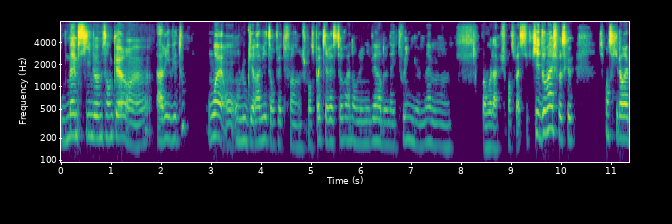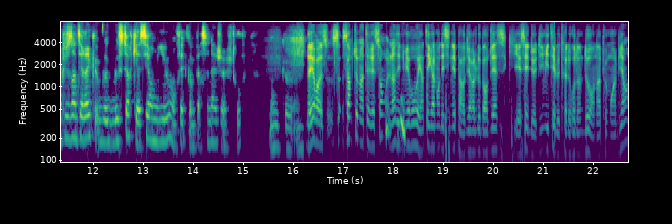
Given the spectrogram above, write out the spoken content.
où même si l'homme sans cœur arrive et tout, Ouais, on, l'oubliera vite en fait. Enfin, je pense pas qu'il restera dans l'univers de Nightwing, même. Euh, enfin voilà, je pense pas. Ce qui est dommage parce que je pense qu'il aurait plus d'intérêt que Blockbuster, qui est assez ennuyeux en fait comme personnage, je trouve. Euh, D'ailleurs, euh, symptôme intéressant, l'un des numéros est intégralement dessiné par Geraldo Borges, qui essaie d'imiter le trait de Rodondo en un peu moins bien,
